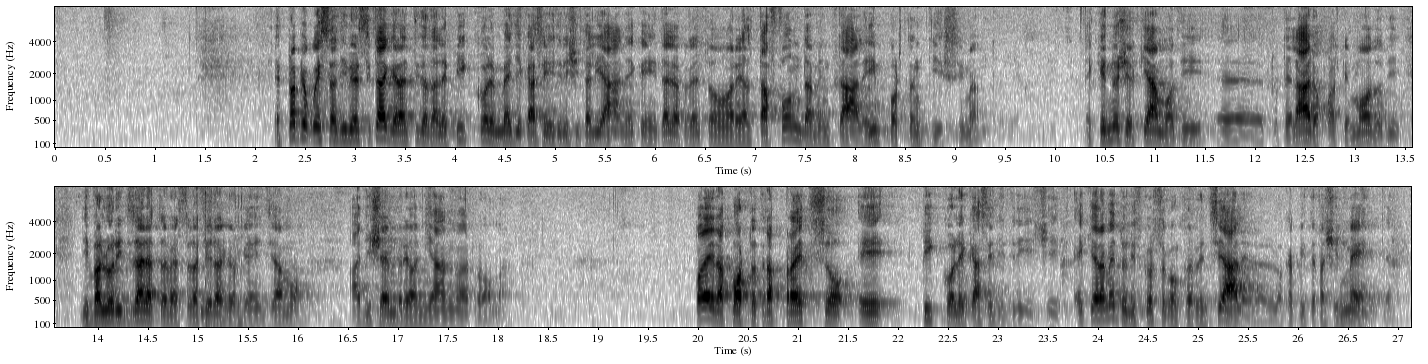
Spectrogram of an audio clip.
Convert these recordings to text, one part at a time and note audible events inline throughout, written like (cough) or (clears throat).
E proprio questa diversità è garantita dalle piccole e medie case editrici italiane, che in Italia rappresentano una realtà fondamentale, importantissima, e che noi cerchiamo di eh, tutelare o in qualche modo di, di valorizzare attraverso la fiera che organizziamo a dicembre ogni anno a Roma. Qual è il rapporto tra prezzo e piccole case editrici? È chiaramente un discorso concorrenziale, lo capite facilmente.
